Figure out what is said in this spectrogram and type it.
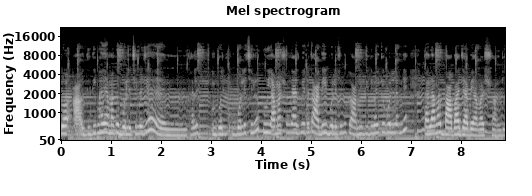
তো দিদিভাই আমাকে বলেছিল যে তাহলে বল- বলেছিল, তুই আমার সঙ্গে আসবি, এটা তো আগেই বলেছিল, তো আমি দিদিভাইকে বললাম যে, তাহলে আমার বাবা যাবে আমার সঙ্গে।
